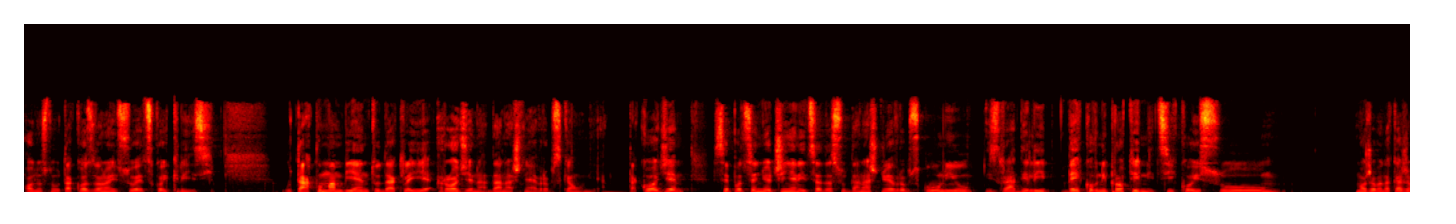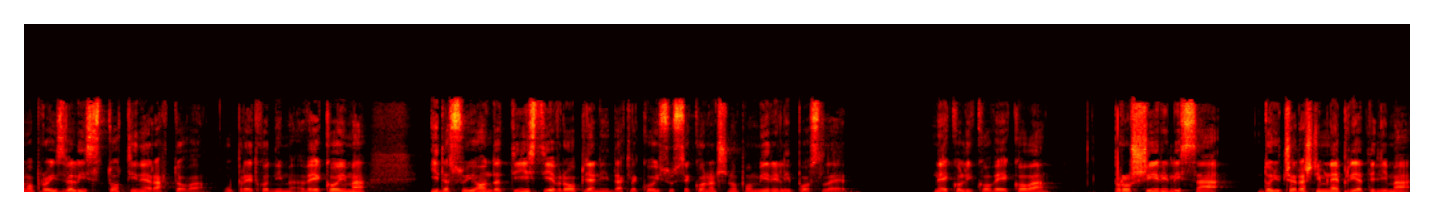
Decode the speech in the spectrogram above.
odnosno u takozvanoj suetskoj krizi. U takvom ambijentu, dakle, je rođena današnja Evropska unija. Takođe, se podcenjuje činjenica da su današnju Evropsku uniju izgradili vekovni protivnici koji su, možemo da kažemo, proizveli stotine ratova u prethodnim vekovima, i da su i onda ti isti evropljani, dakle koji su se konačno pomirili posle nekoliko vekova, proširili sa dojučerašnjim neprijateljima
